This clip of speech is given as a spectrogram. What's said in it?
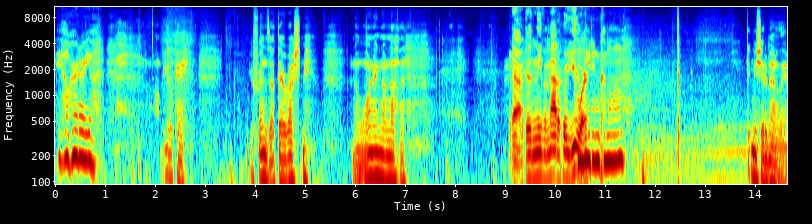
Hey, how hurt are you? I'll be okay. Your friends out there rushed me. No warning, no nothing. Yeah, it doesn't even matter who you Tell were. me you didn't come alone. Give me shit about it later.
